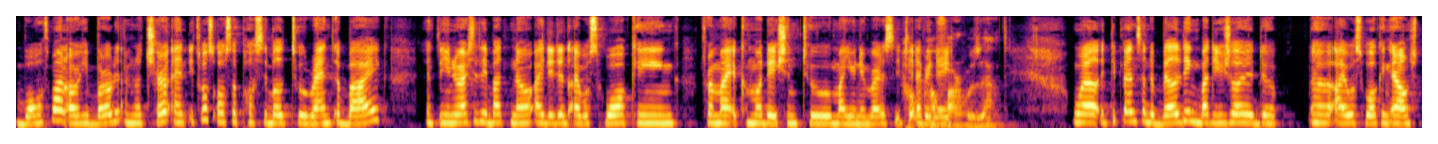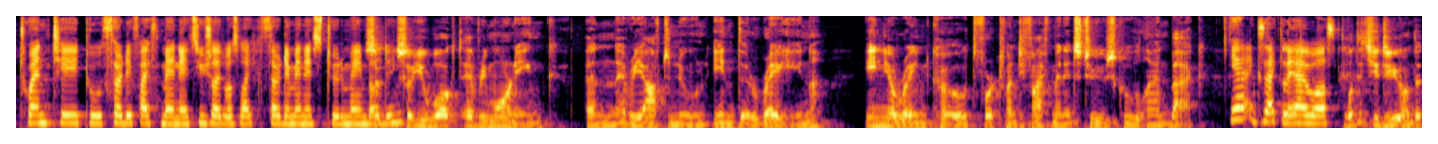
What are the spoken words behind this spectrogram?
bought one or he borrowed it. I'm not sure. And it was also possible to rent a bike at the university, but no, I didn't. I was walking from my accommodation to my university how, every day. How far was that? Well, it depends on the building, but usually the uh, I was walking around 20 to 35 minutes. Usually it was like 30 minutes to the main so, building. So you walked every morning and every afternoon in the rain in your raincoat for 25 minutes to school and back. Yeah, exactly. I was. What did you do on the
